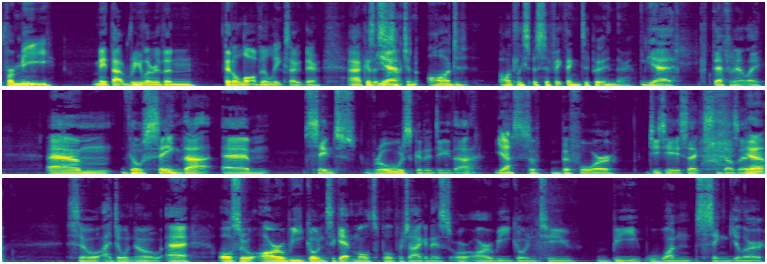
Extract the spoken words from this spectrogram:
for me made that realer than did a lot of the leaks out there because it's Yeah. such an odd, oddly specific thing to put in there. Yeah, definitely. Um, though saying that, um, Saints Row is going to do that Yes. b- before GTA Six does it. yeah. So I don't know. Uh, also, are we going to get multiple protagonists, or are we going to be one singular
